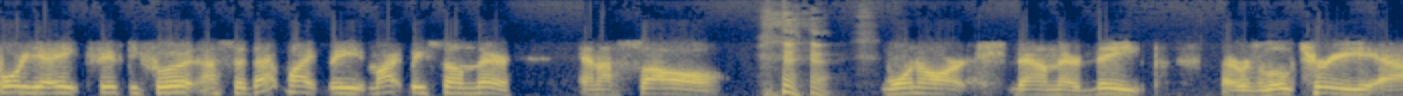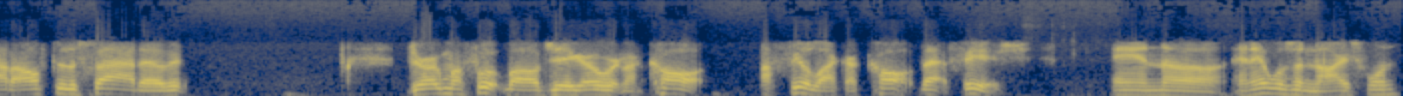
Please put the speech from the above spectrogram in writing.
48, 50 foot. I said that might be might be some there, and I saw one arch down there deep. There was a little tree out off to the side of it. Drug my football jig over it, and I caught. I feel like I caught that fish, and uh, and it was a nice one.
